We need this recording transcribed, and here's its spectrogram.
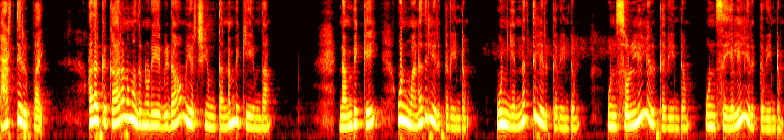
பார்த்திருப்பாய். அதற்கு காரணம் அதனுடைய விடாமுயற்சியும் தன்னம்பிக்கையும் தான். நம்பிக்கை உன் மனதில் இருக்க வேண்டும். உன் எண்ணத்தில் இருக்க வேண்டும். உன் சொல்லில் இருக்க வேண்டும். உன் செயலில் இருக்க வேண்டும்.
